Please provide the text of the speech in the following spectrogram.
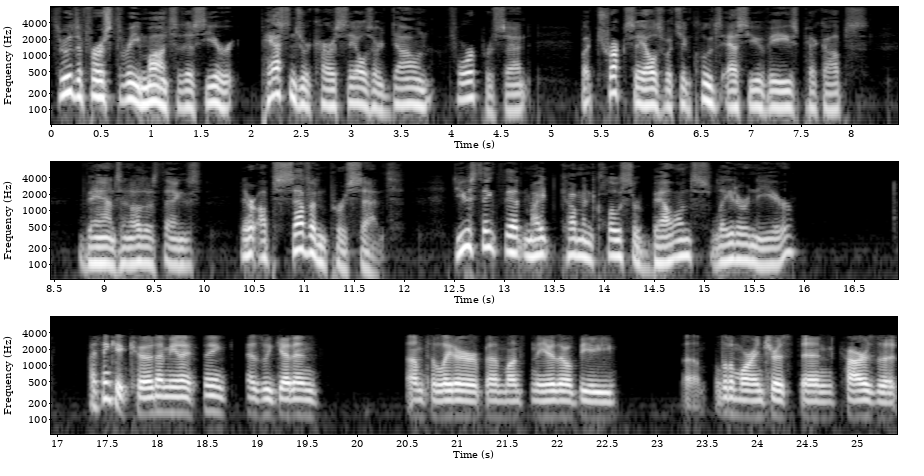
through the first three months of this year, passenger car sales are down 4%, But truck sales, which includes SUVs, pickups, vans, and other things, they're up 7%. Do you think that might come in closer balance later in the year? I think it could. I mean, I think as we get in to later uh, months in the year, there will be um, a little more interest in cars that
